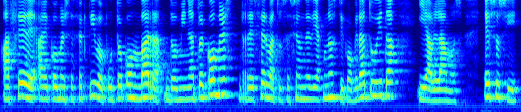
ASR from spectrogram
Accede a ecommerceefectivo.com barra domina tu e-commerce, reserva tu sesión de diagnóstico gratuita y hablamos. Eso sí,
